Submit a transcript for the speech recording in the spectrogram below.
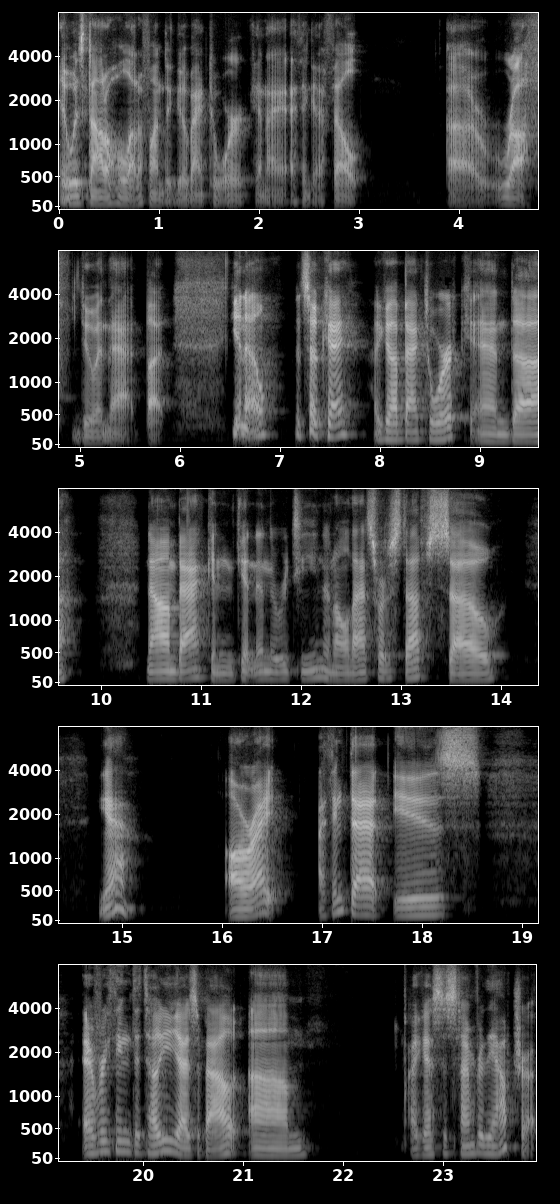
it was not a whole lot of fun to go back to work, and I, I think I felt uh, rough doing that. But you know, it's okay. I got back to work, and uh, now I'm back and getting in the routine and all that sort of stuff. So, yeah. All right. I think that is everything to tell you guys about. Um, I guess it's time for the outro.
